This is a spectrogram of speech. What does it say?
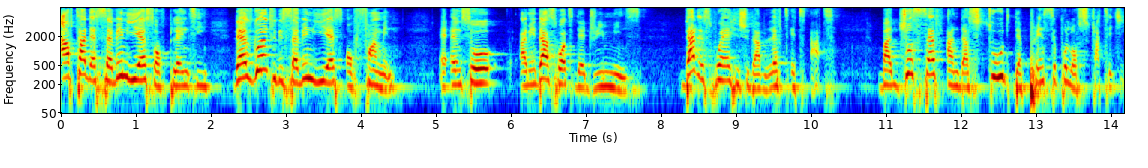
after the seven years of plenty, there's going to be seven years of famine. And so I mean, that's what the dream means. That is where he should have left it at. But Joseph understood the principle of strategy.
